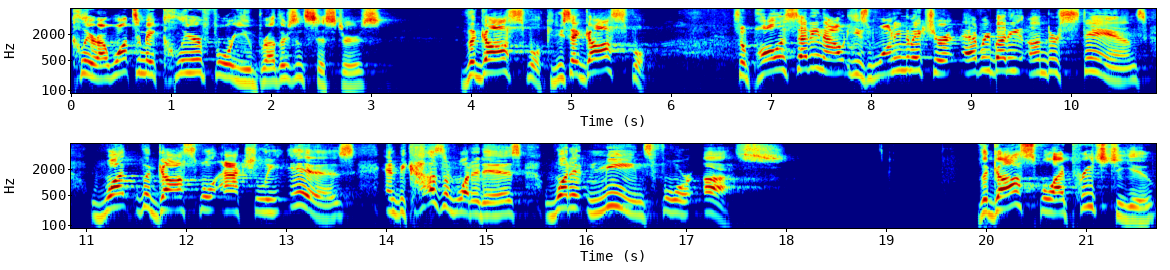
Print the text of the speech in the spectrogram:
clear. I want to make clear for you, brothers and sisters, the gospel. Can you say gospel? So, Paul is setting out, he's wanting to make sure everybody understands what the gospel actually is, and because of what it is, what it means for us. The gospel I preach to you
